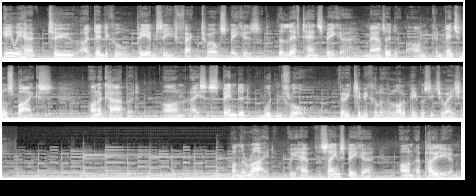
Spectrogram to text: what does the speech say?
Here we have two identical PMC fact 12 speakers. The left-hand speaker mounted on conventional spikes on a carpet on a suspended wooden floor. Very typical of a lot of people's situation. On the right, we have the same speaker on a podium.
